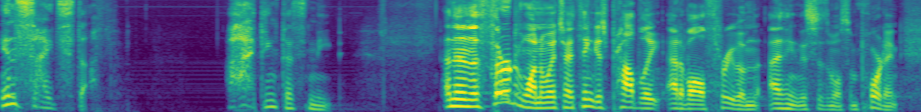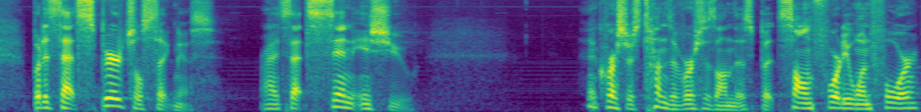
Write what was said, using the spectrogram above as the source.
inside stuff. Oh, I think that's neat. And then the third one, which I think is probably out of all three of them, I think this is the most important, but it's that spiritual sickness, right? It's that sin issue. And of course, there's tons of verses on this, but Psalm 41 4,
